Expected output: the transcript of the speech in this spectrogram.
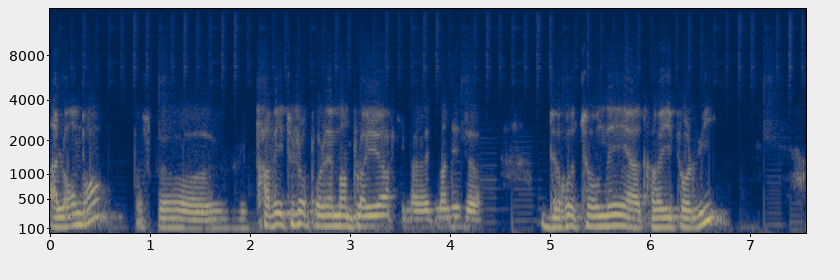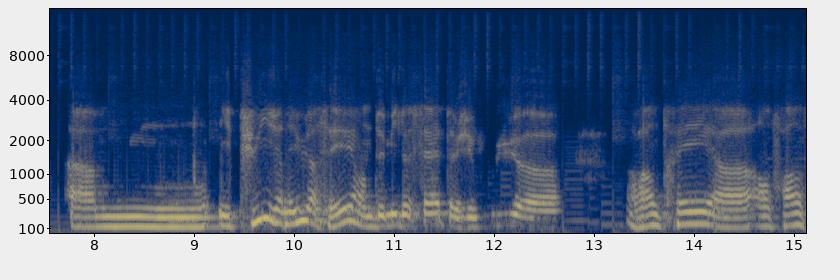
Londres, parce que euh, je travaillais toujours pour le même employeur qui m'avait demandé de, retourner euh, travailler pour lui. Euh, et puis j'en ai eu assez. En 2007, j'ai voulu euh, rentrer en France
